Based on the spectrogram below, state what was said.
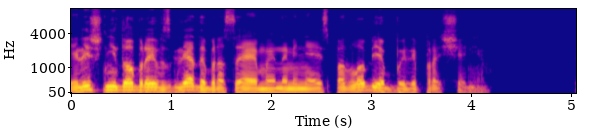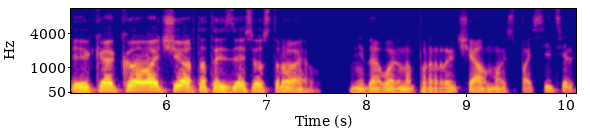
и лишь недобрые взгляды, бросаемые на меня из-под лобья, были прощанием. «И какого черта ты здесь устроил?» — недовольно прорычал мой спаситель,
